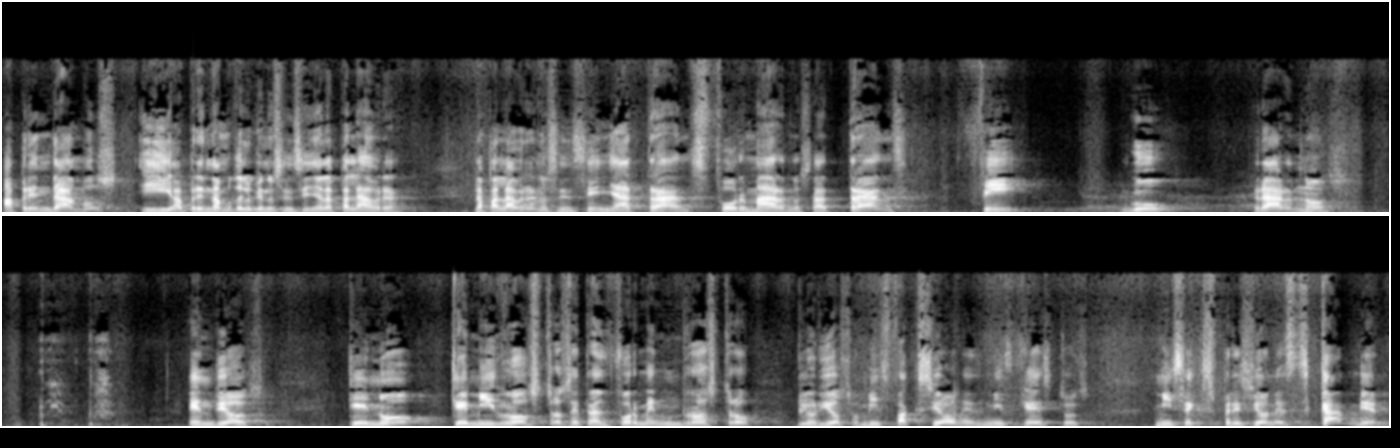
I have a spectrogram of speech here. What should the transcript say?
aprendamos y aprendamos de lo que nos enseña la palabra. La palabra nos enseña a transformarnos, a transfigurarnos en Dios. Que no, que mi rostro se transforme en un rostro glorioso, mis facciones, mis gestos, mis expresiones cambien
